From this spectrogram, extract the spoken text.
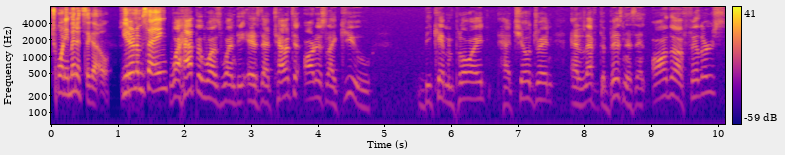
20 minutes ago. You know what I'm saying? what happened was Wendy is that talented artists like you became employed, had children, and left the business, and all the fillers,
